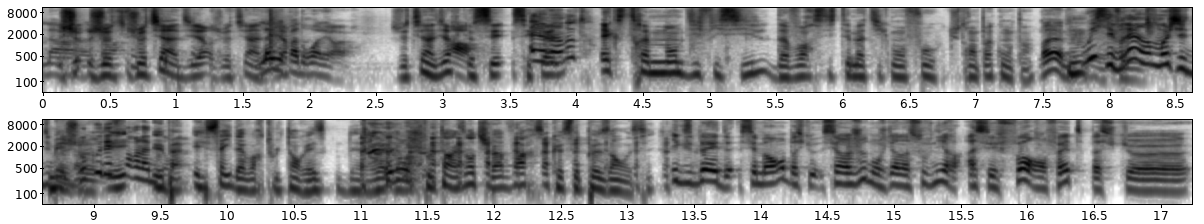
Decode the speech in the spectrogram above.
là, Je, là, je- là, je tiens à dire, je tiens à là, il n'y a dire, pas droit à l'erreur. Je tiens à dire Ah. que c'est Ah, quand même extrêmement difficile d'avoir systématiquement faux. Tu te rends pas compte, hein Ouais. Oui, c'est vrai, hein, moi j'ai beaucoup d'efforts là-dedans. et ben, essaye d'avoir tout le temps raison. tout le temps raison, tu vas voir ce que c'est pesant aussi. X-Blade, c'est marrant parce que c'est un jeu dont je garde un souvenir assez fort en fait, parce que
